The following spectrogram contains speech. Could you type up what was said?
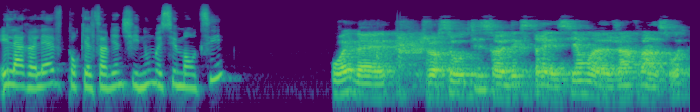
et la relève pour qu'elles s'en viennent chez nous, Monsieur Monti? Oui, ben, je vais sauter sur une expression, euh, Jean-François.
